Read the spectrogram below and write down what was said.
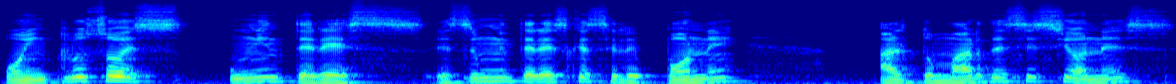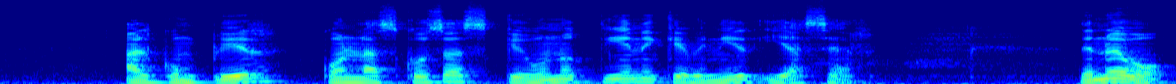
o incluso es un interés. Es un interés que se le pone al tomar decisiones, al cumplir con las cosas que uno tiene que venir y hacer. De nuevo,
